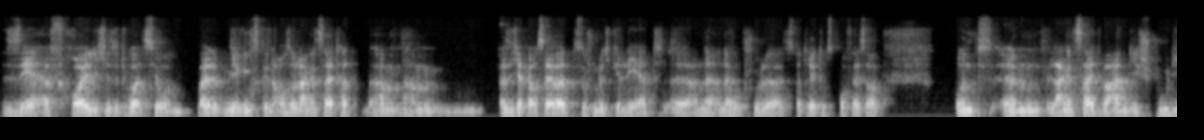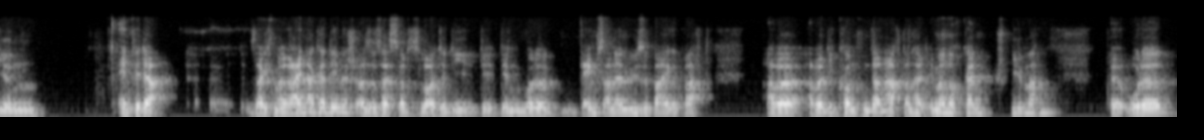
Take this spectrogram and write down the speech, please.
sehr erfreuliche Situation, weil mir ging es genauso lange Zeit, hat, haben, haben, also ich habe ja auch selber zwischendurch gelehrt äh, an, der, an der Hochschule als Vertretungsprofessor und ähm, lange Zeit waren die Studien entweder, äh, sage ich mal, rein akademisch, also das heißt, du hattest Leute, die, die, denen wurde Games-Analyse beigebracht, aber, aber die konnten danach dann halt immer noch kein Spiel machen. Äh, oder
